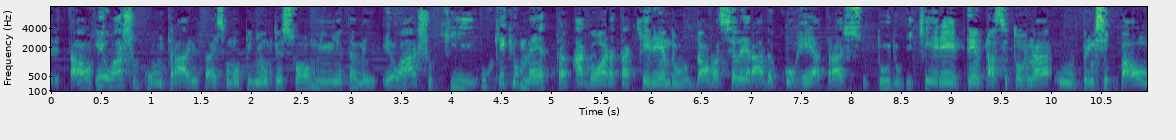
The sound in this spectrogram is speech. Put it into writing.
e tal. Eu acho o contrário, tá? Isso é uma opinião pessoal minha também. Eu acho que por que que o meta agora tá querendo dar uma acelerada, correr atrás disso tudo e querer tentar se tornar o principal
